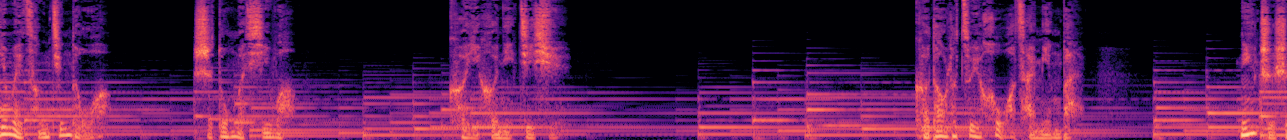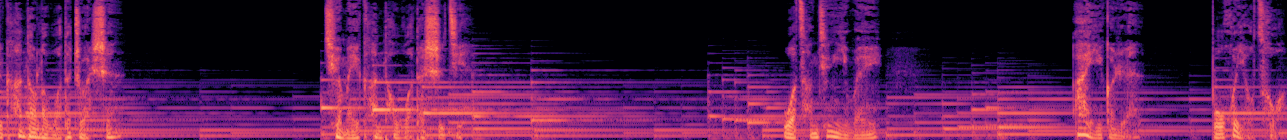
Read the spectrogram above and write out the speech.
因为曾经的我，是多么希望可以和你继续。可到了最后，我才明白，你只是看到了我的转身，却没看透我的世界。我曾经以为，爱一个人不会有错。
